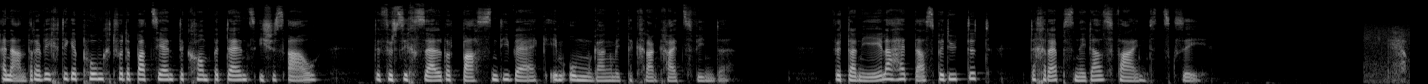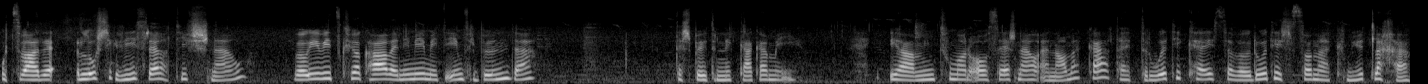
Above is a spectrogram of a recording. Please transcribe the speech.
Ein anderer wichtiger Punkt der Patientenkompetenz ist es auch, den für sich selber passenden Weg im Umgang mit der Krankheit zu finden. Für Daniela hat das bedeutet, den Krebs nicht als Feind zu sehen. Und zwar lustigerweise relativ schnell, weil ich das Gefühl hatte, wenn ich mich mit ihm verbünde, dann spielt er nicht gegen mich. Habe meinem Tumor auch sehr schnell einen Namen gegeben, der hat Rudi geheissen, weil Rudi ist so ein gemütlicher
